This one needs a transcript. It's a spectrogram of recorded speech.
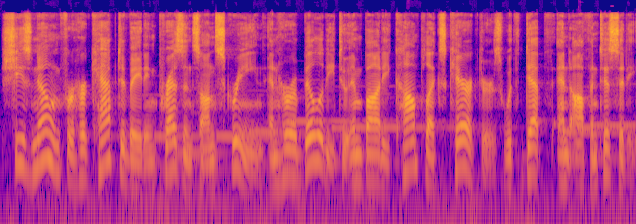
She's known for her captivating presence on screen and her ability to embody complex characters with depth and authenticity.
